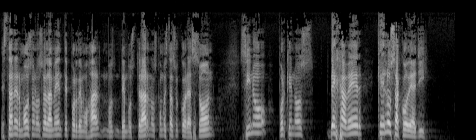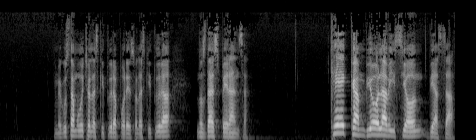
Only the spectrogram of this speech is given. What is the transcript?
es tan hermoso no solamente por demostrarnos cómo está su corazón, sino porque nos deja ver qué lo sacó de allí. Y me gusta mucho la escritura por eso. La escritura nos da esperanza. ¿Qué cambió la visión de Asaf?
